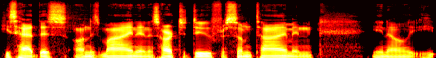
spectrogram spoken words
he's had this on his mind and it's hard to do for some time, and you know, he,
